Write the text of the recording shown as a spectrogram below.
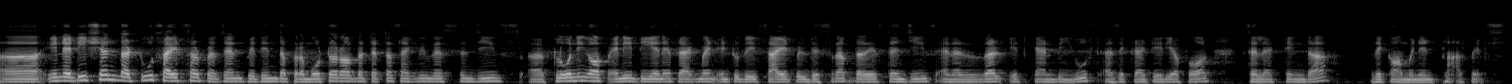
Uh, in addition, the two sites are present within the promoter of the tetracycline resistant genes. Uh, cloning of any DNA fragment into the site will disrupt the resistant genes and as a result it can be used as a criteria for selecting the recombinant plasmids.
